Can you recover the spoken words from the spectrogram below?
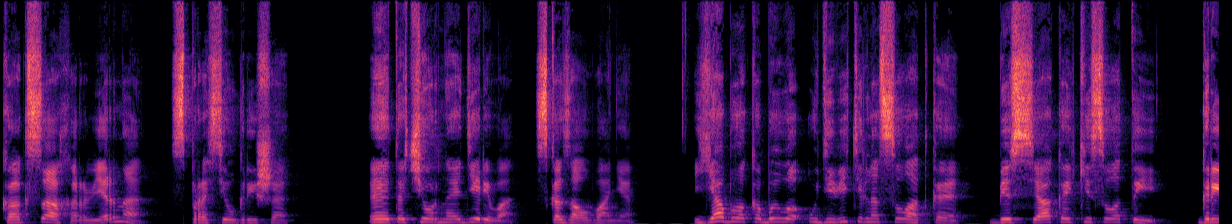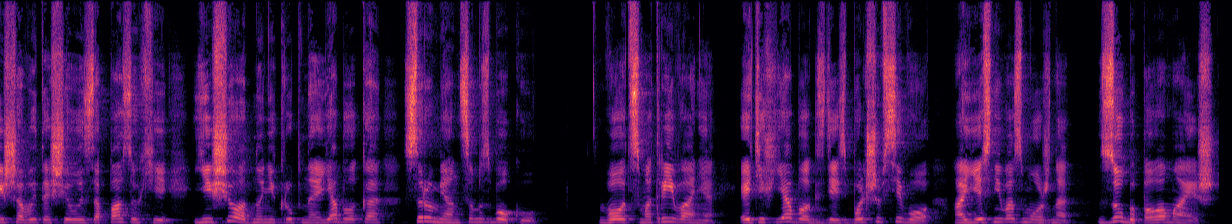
«Как сахар, верно?» – спросил Гриша. «Это черное дерево», – сказал Ваня. Яблоко было удивительно сладкое, без всякой кислоты. Гриша вытащил из-за пазухи еще одно некрупное яблоко с румянцем сбоку. «Вот, смотри, Ваня, этих яблок здесь больше всего, а есть невозможно. Зубы поломаешь.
